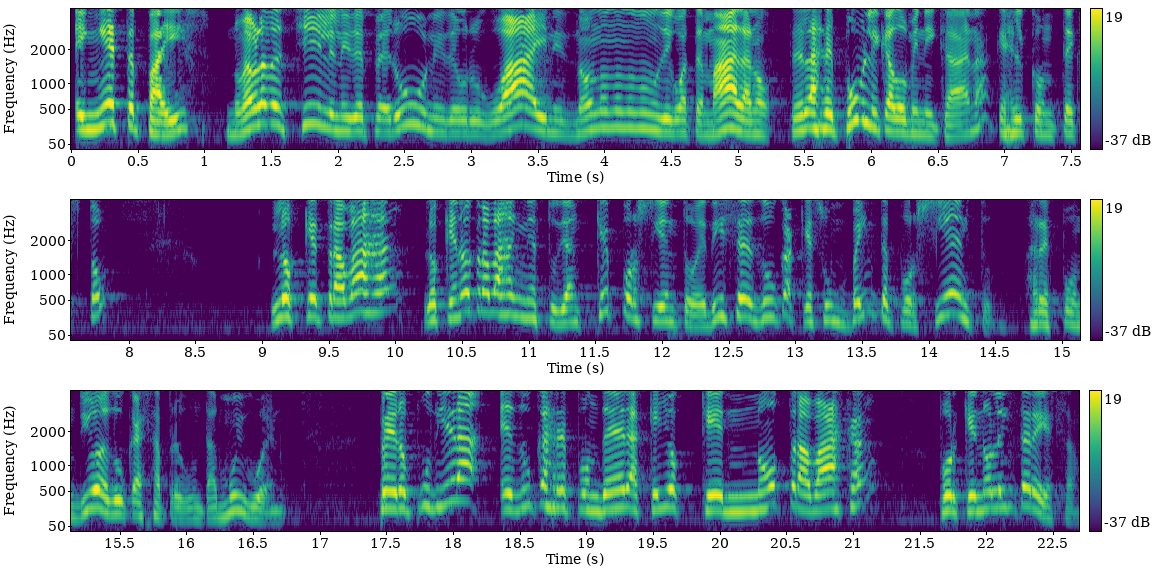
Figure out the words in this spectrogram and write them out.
en este país? No me habla de Chile, ni de Perú, ni de Uruguay, ni no, no, no, no, de Guatemala, no, de la República Dominicana, que es el contexto. Los que trabajan, los que no trabajan ni estudian, ¿qué por ciento es? Dice Educa que es un 20%. Respondió Educa esa pregunta, muy bueno. Pero pudiera Educa responder a aquellos que no trabajan porque no le interesa.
